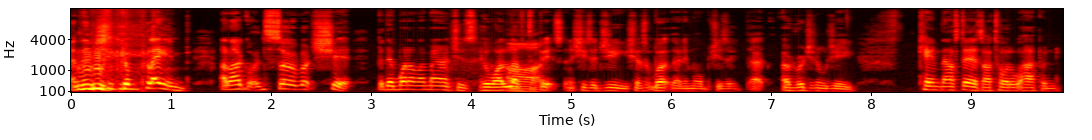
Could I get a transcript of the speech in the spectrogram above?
and then she complained and I got in so much shit. But then one of my managers, who I love Oh. to bits, and she's a G, she doesn't work there anymore, but she's a, a original G, came downstairs and I told her what happened.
